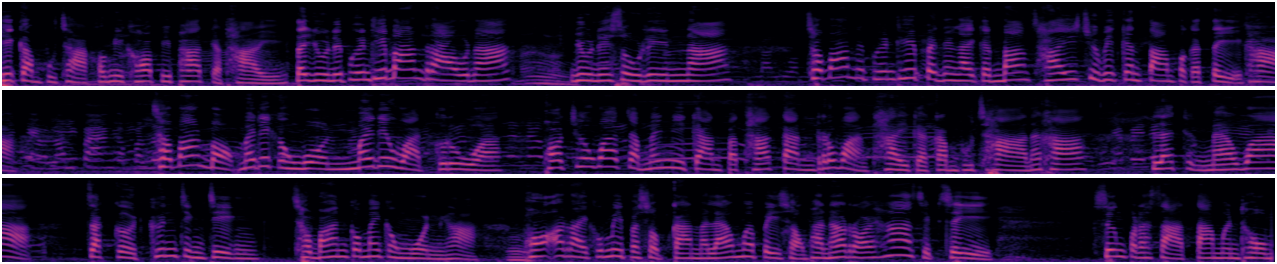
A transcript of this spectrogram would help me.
ที่กัมพูชาเขามีข้อพิพาทกับไทย แต่อยู่ในพื้นที่บ้านเรานะ อยู่ในสุรินทร์นะ ชาวบ้านในพื้นที่เป็นยังไงกันบ้างใช้ชีวิตกันตามปกติค่ะ ชาวบ้านบอกไม่ได้กังวล ไม่ได้หวาดกลัว เพราะเชื่อว่าจะไม่มีการประทะกันระหว่างไทยกับกัมพูชานะคะ และถึงแม้ว่าจะเกิดขึ้นจริง ๆ ชาวบ้านก็ไม่กังวลค่ะ เพราะอะไรเขามีประสบการณ์มาแล้วเมื่อปี 2554 ซึ่งปราสาทตาเมือนทม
